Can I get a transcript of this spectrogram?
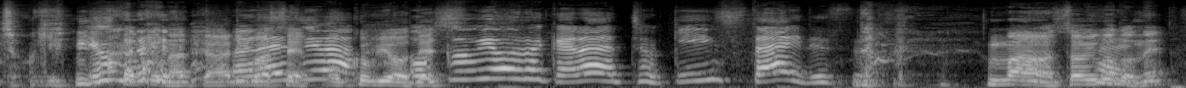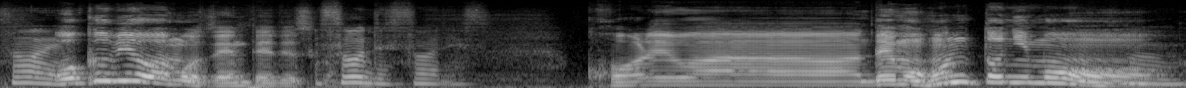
貯金したくなってありません。私は臆病です。臆病だから貯金したいです。まあそういうことね、はい。臆病はもう前提ですからそうですそうです。これはでも本当にもう、うん。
